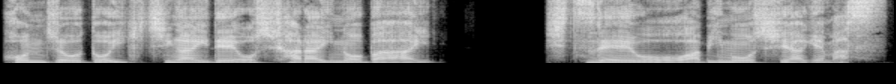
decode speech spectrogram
本条と行き違いでお支払いの場合、失礼をお詫び申し上げます。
